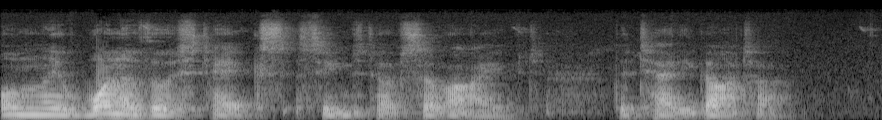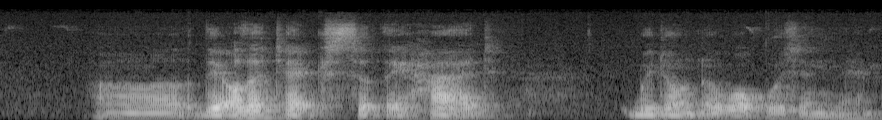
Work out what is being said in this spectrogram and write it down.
only one of those texts seems to have survived, the Therigatha. Uh, the other texts that they had, we don't know what was in them.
